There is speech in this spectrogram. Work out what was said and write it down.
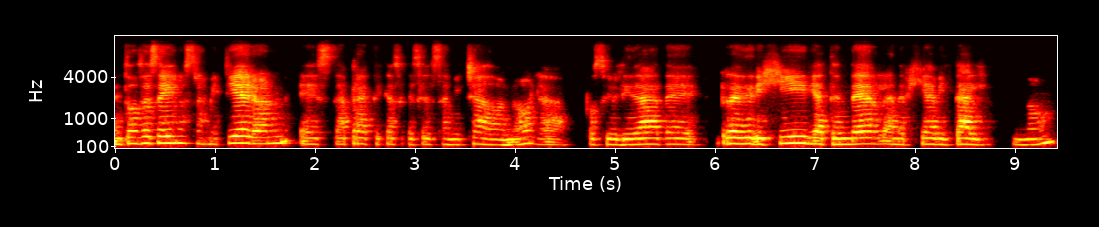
Entonces ellos nos transmitieron esta práctica que es el samichado, ¿no? La posibilidad de redirigir y atender la energía vital, ¿no?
